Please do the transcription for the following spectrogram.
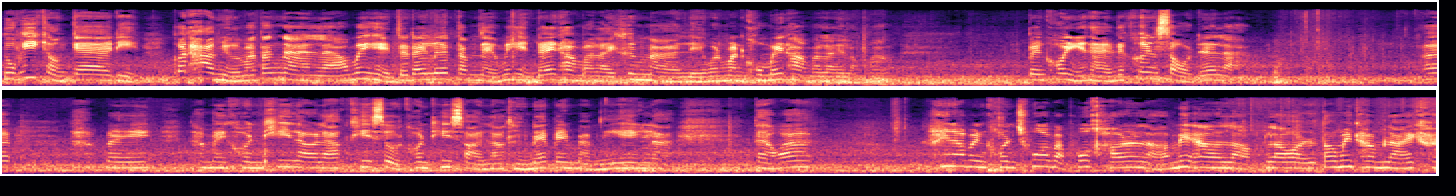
ดูพี่ของแกดิ ก็ทำอยู่มาตั้งนานแล้ว ไม่เห็นจะได้เลื่อนตำแหน่งไม่เห็นได้ทำอะไรขึ้นมาเลยวันวันคงไม่ทำอะไรหรอกมั้งเป็นคนอย่างนี้แทนจะขึ้นโสดด้วยล่ะทำไมทำไมคนที่เรารักที่สุดคนที่สอนเราถึงได้เป็นแบบนี้เองล่ะ แต่ว่าให้เราเป็นคนชั่วแบบพวกเขาน่ะเหรอ ไม่เอาหรอกเราอาจจะต้องไม่ทำร้ายใคร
